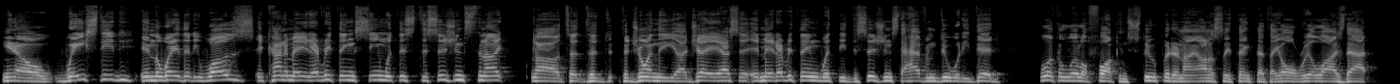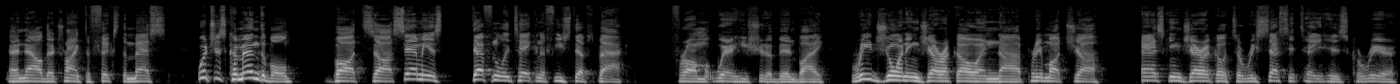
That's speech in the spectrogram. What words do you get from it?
you know, wasted in the way that he was. It kind of made everything seem with this decisions tonight uh, to, to to join the uh, JAS. It, made everything with the decisions to have him do what he did look a little fucking stupid. And I honestly think that they all realize that, and now they're trying to fix the mess, which is commendable. But uh, Sammy has definitely taken a few steps back from where he should have been by rejoining Jericho and uh, pretty much uh, asking Jericho to resuscitate his career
